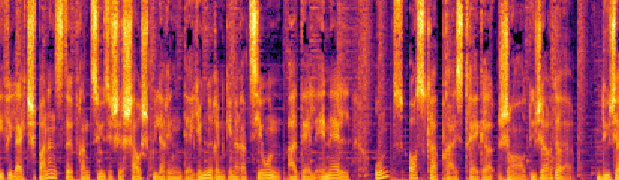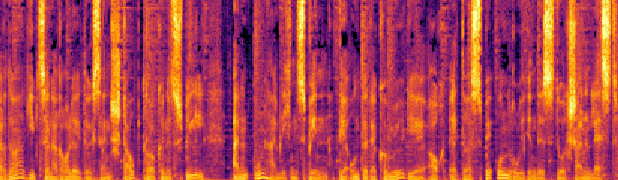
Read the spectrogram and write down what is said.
Die vielleicht spannendste französische Schauspielerin der jüngeren Generation, Adèle Haenel, und Oscar-Preisträger Jean Dujardin. Dujardin gibt seiner Rolle durch sein staubtrockenes Spiel einen unheimlichen Spin, der unter der Komödie auch etwas Beunruhigendes durchscheinen lässt.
